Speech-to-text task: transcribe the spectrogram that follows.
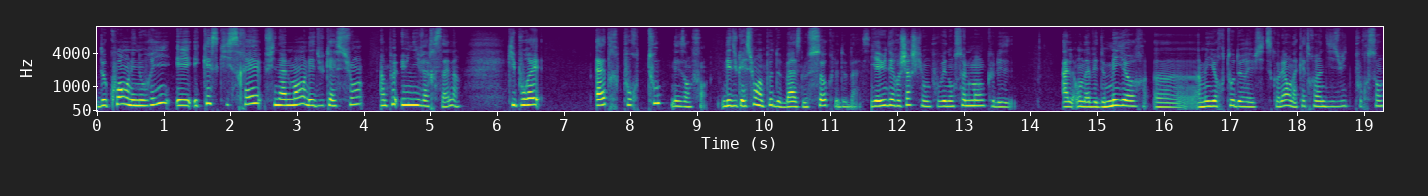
De quoi on les nourrit Et, qu'est-ce qui serait finalement l'éducation un peu universelle qui pourrait être pour tous les enfants. L'éducation un peu de base, le socle de base. Il y a eu des recherches qui ont prouvé non seulement que les, on avait de meilleurs, euh, un meilleur taux de réussite scolaire, on a 98%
